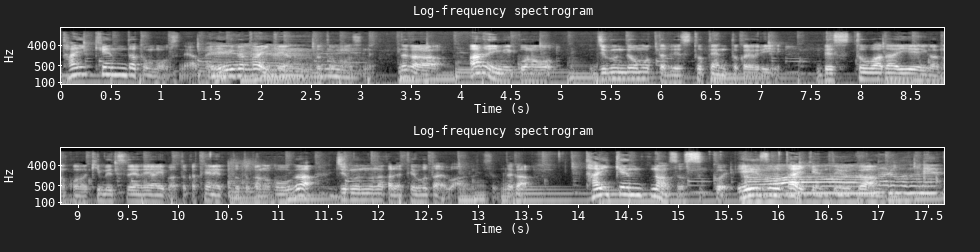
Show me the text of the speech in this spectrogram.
体験だと思うんですね。やっぱ映画体験だと思うんですね。だからある意味この自分で思ったベスト10とかよりベスト話題映画のこの「鬼滅の刃」とか「テネット」とかの方が自分の中で手応えはあるんですよ。だから体験なんですよ。すっごい映像体験っていうあーなかるほどね。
